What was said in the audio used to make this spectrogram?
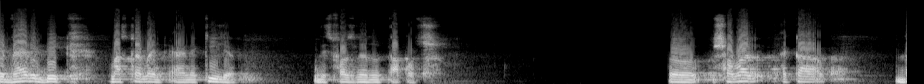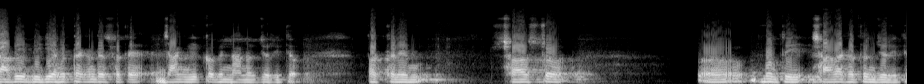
A very big mastermind and a killer this Fazlenoor Taposh তো সবার একটা দাবি বিডিয়া হত্যাকাণ্ডের সাথে জাহাঙ্গীর কবির নানক জড়িত। তৎকালীন স্বরাষ্ট্র মন্ত্রী সারা খাতুন জড়িত,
